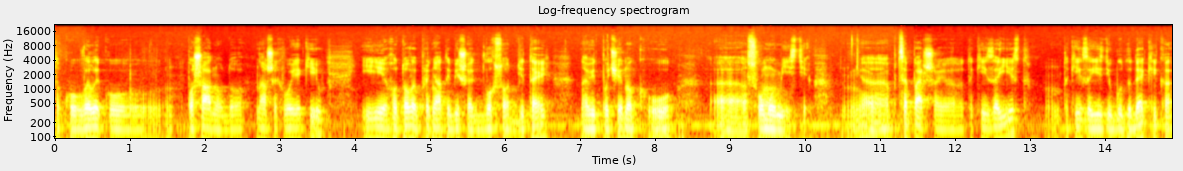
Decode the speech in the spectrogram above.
таку велику пошану до наших вояків і готове прийняти більше як 200 дітей на відпочинок у е, своєму місті. Е, Це перший е, такий заїзд. Таких заїздів буде декілька.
